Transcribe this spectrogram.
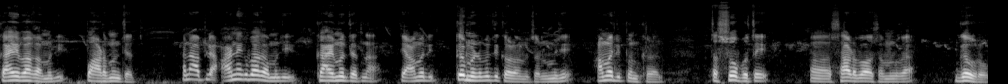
काही भागामध्ये पहाड म्हणतात. आणि आपल्या अनेक भागामध्ये काय म्हणतात ना ते आम्हाला कमेंटमध्ये कळवा मित्रांनो म्हणजे आम्हाला पण कळलं. आता सोबत आहे साडभावाचा मुलगा गौरव.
